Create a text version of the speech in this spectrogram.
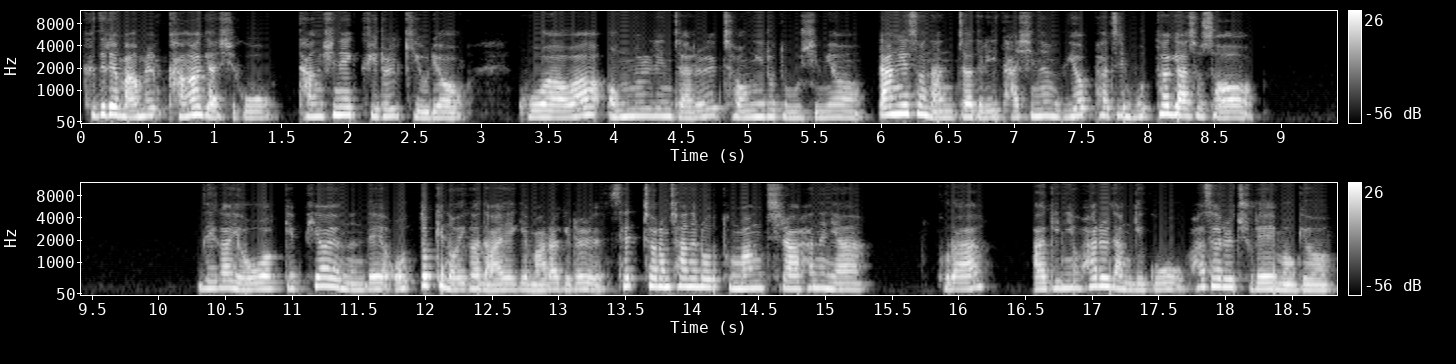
그들의 마음을 강하게 하시고 당신의 귀를 기울여 고아와 억눌린 자를 정의로 도우시며 땅에서 난 자들이 다시는 위협하지 못하게 하소서. 내가 여호와께 피하였는데 어떻게 너희가 나에게 말하기를 새처럼 산으로 도망치라 하느냐? 보라 악인이 활을 당기고 화살을 줄에 먹여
